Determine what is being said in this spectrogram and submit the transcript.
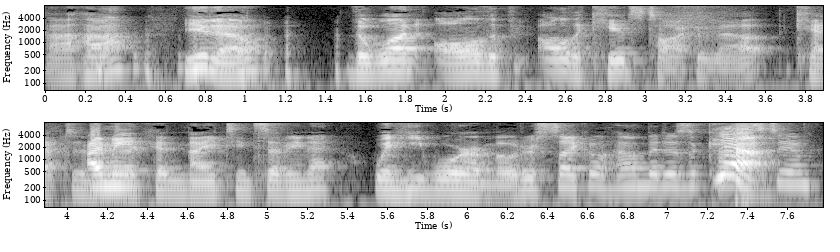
Uh huh. You know. The one all the all the kids talk about, Captain I mean- America in 1979, when he wore a motorcycle helmet as a Yeah. costume.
